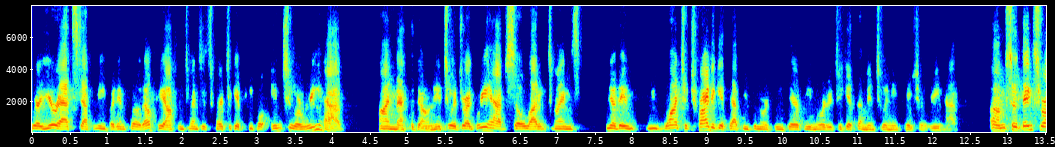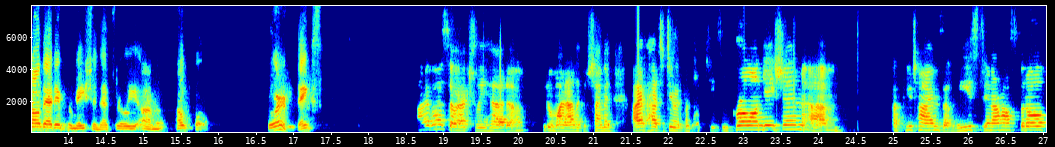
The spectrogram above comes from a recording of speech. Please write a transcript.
where you're at, Stephanie, but in Philadelphia, oftentimes it's hard to get people into a rehab on methadone, into a drug rehab. So a lot of times, you know, they we want to try to get that buprenorphine therapy in order to get them into an inpatient rehab. Um, so thanks for all that information. That's really um, helpful. Sure, thanks. I've also actually had um, you don't mind, like to chime in. I've had to do it for QTC prolongation um, a few times at least in our hospital.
